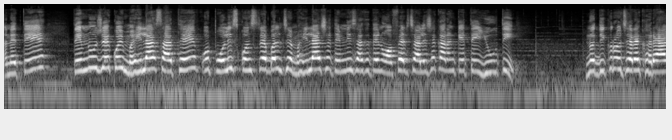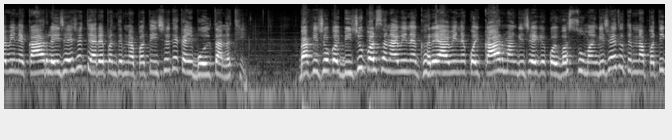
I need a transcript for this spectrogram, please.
અને તે, તેમનું જે કોઈ મહિલા સાથે, કોઈ પોલીસ કોન્સ્ટેબલ જે મહિલા છે તેમની સાથે તેનું અફેર ચાલે છે, કારણ કે તે યુવતી નો દીકરો જ્યારે ઘરે આવીને કાર લઈ જાય છે, ત્યારે પણ તેમના પતિ છે તે કંઈ બોલતા નથી. બાકી જો કોઈ બીજું પર્સન આવીને ઘરે આવીને કોઈ કાર માંગી જાય કે કોઈ વસ્તુ માંગી જાય, તો તેમના પતિ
